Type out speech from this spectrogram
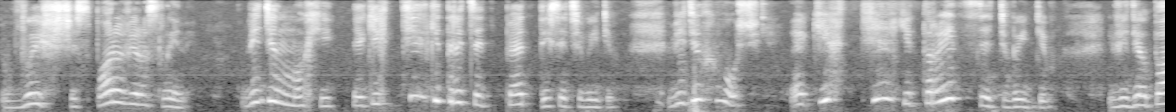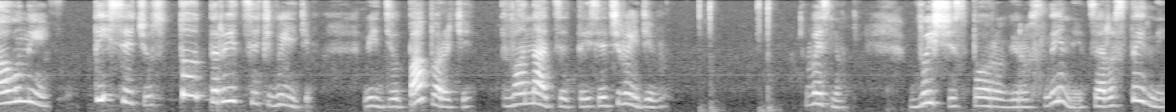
вищі спорові рослини. Відділ мохи, яких тільки 35 тисяч видів. Відділ хвощі, яких тільки 30 видів. Відділ плавуни 1130 видів. Відділ папороті 12 тисяч видів. Висновки. Вищі спорові рослини це рослини,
